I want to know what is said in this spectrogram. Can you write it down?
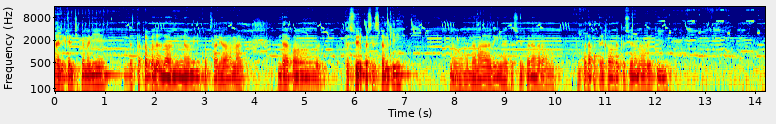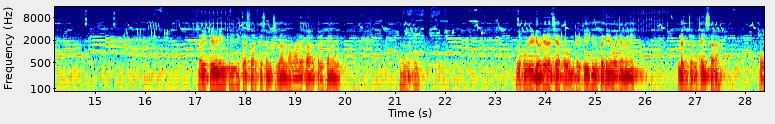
دا لیکل چې کوم دي د تقبل الله منا ومنکم صالح اعمال دا په تصویر په سیستم کې دي نو دا ما د تصویر په دغه راوړو په دغه طریقه ورته تصویر هم راوړی کېږي دا ټیونینګ کېږي تاسو هر قسم چې ځان له غواړئ په هغه طریقه باندې زه خو ویډیو ډیره زیاته اوږده کیږي نو په دې وجه باندې لږ جلدۍ سره او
